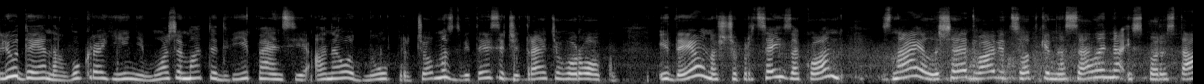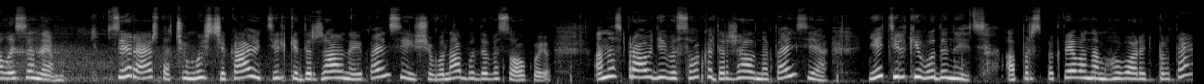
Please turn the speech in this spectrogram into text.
Людина в Україні може мати дві пенсії, а не одну, причому з 2003 року. І дивно, що про цей закон знає лише 2% населення і скористалися ним. Всі решта чомусь чекають тільки державної пенсії, що вона буде високою. А насправді висока державна пенсія є тільки в одиниць. А перспектива нам говорить про те,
